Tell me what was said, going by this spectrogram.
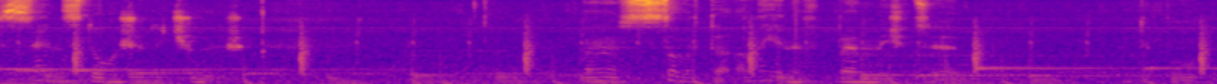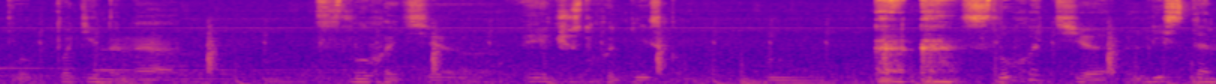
сенс того, що ти чуєш? Сорта, але я не впевнений, що це типу по- подібне на слухать, е, якщо слухать близько. слухать е, listen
